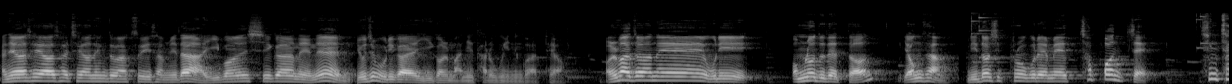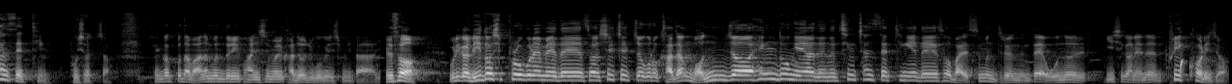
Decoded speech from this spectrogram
안녕하세요. 설채현 행동학수 의사입니다. 이번 시간에는 요즘 우리가 이걸 많이 다루고 있는 것 같아요. 얼마 전에 우리 업로드 됐던 영상 리더십 프로그램의 첫 번째 칭찬 세팅 보셨죠? 생각보다 많은 분들이 관심을 가져주고 계십니다. 그래서 우리가 리더십 프로그램에 대해서 실질적으로 가장 먼저 행동해야 되는 칭찬 세팅에 대해서 말씀을 드렸는데 오늘 이 시간에는 프리퀄이죠.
